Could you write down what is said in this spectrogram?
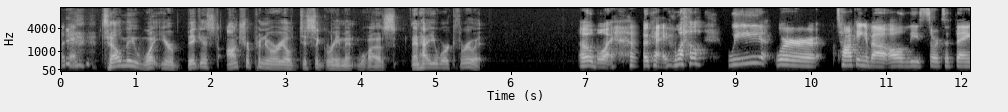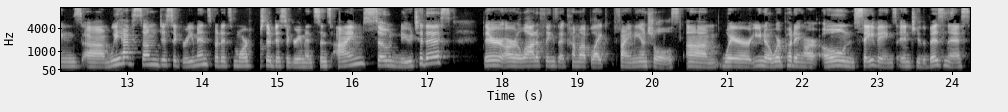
okay. Tell me what your biggest entrepreneurial disagreement was and how you worked through it. Oh boy. Okay. Well, we were talking about all these sorts of things. Um, we have some disagreements, but it's more so disagreements. Since I'm so new to this, there are a lot of things that come up, like financials, um, where you know we're putting our own savings into the business.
